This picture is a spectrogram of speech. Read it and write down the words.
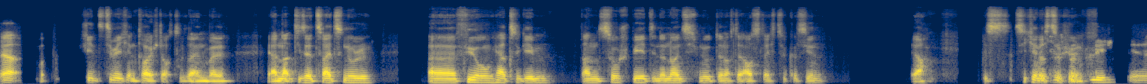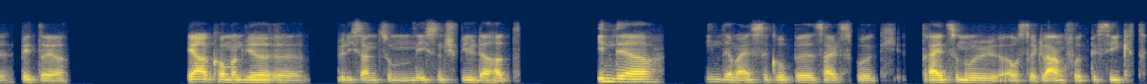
Ja. schien ziemlich enttäuscht auch zu sein, weil ja, diese 2 zu 0 äh, Führung herzugeben, dann so spät in der 90 Minute noch den Ausgleich zu kassieren, ja, ist sicher nicht das so schön. äh, bitter, ja. Ja, kommen wir, äh, würde ich sagen, zum nächsten Spiel. Da hat in der, in der Meistergruppe Salzburg 3 zu 0 Austria Klagenfurt besiegt.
